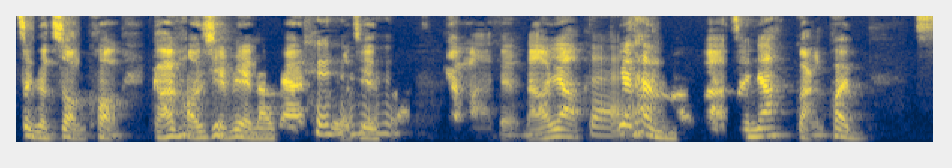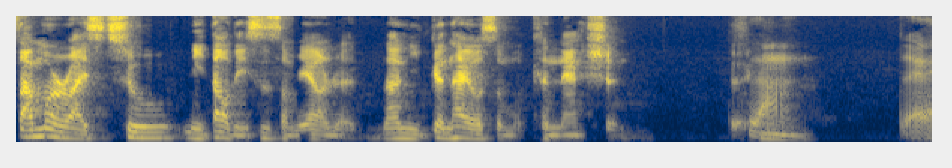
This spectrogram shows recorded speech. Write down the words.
这个状况，赶快跑去前面，然后跟他我 介绍干嘛的，然后要因为他很忙嘛，所以你要赶快 summarize 出你到底是什么样的人，那你跟他有什么 connection？对是啊，对，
